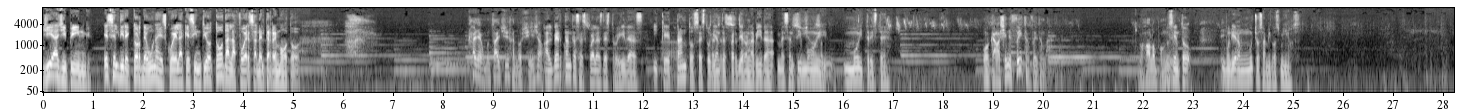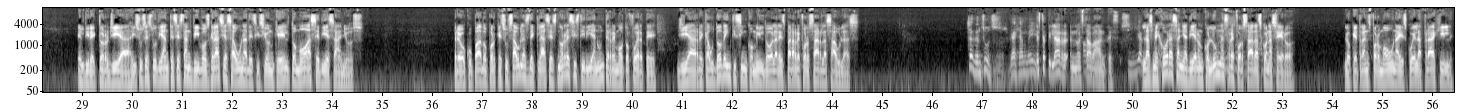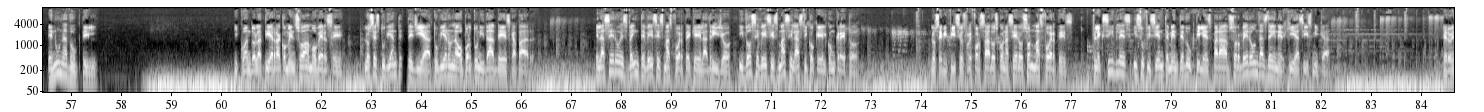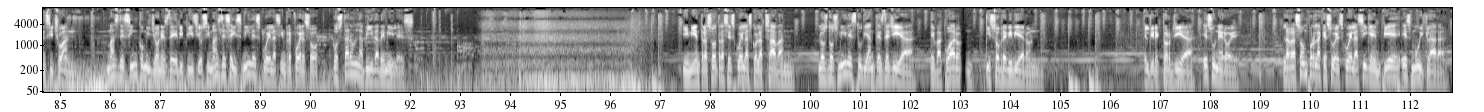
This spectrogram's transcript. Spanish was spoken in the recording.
Jia Jiping es el director de una escuela que sintió toda la fuerza del terremoto. Al ver tantas escuelas destruidas y que tantos estudiantes perdieron la vida, me sentí muy, muy triste. Lo siento, murieron muchos amigos míos. El director Jia y sus estudiantes están vivos gracias a una decisión que él tomó hace 10 años. Preocupado porque sus aulas de clases no resistirían un terremoto fuerte, Jia recaudó 25 mil dólares para reforzar las aulas. Este pilar no estaba antes. Las mejoras añadieron columnas reforzadas con acero, lo que transformó una escuela frágil en una dúctil. Y cuando la tierra comenzó a moverse, los estudiantes de GIA tuvieron la oportunidad de escapar. El acero es 20 veces más fuerte que el ladrillo y 12 veces más elástico que el concreto. Los edificios reforzados con acero son más fuertes, flexibles y suficientemente dúctiles para absorber ondas de energía sísmica. Pero en Sichuan, más de 5 millones de edificios y más de 6.000 escuelas sin refuerzo costaron la vida de miles. Y mientras otras escuelas colapsaban, los 2.000 estudiantes de GIA evacuaron y sobrevivieron. El director GIA es un héroe. La razón por la que su escuela sigue en pie es muy clara.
